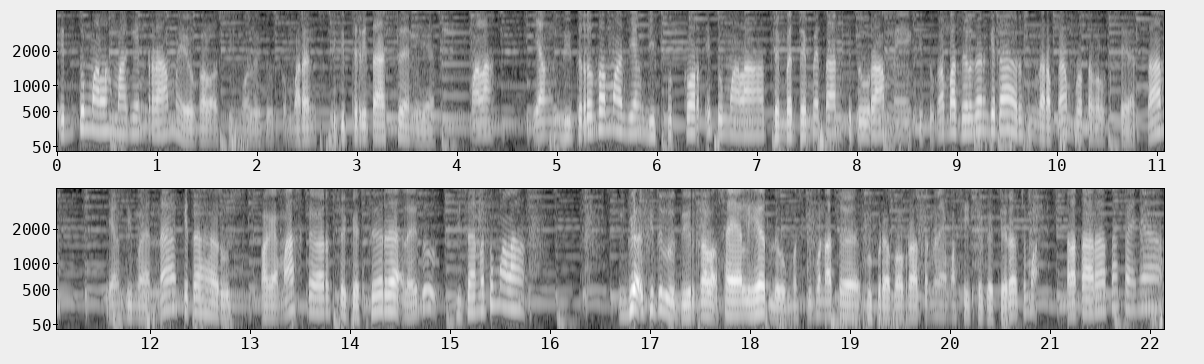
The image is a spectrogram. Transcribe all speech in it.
Itu tuh malah makin rame ya kalau di mall itu. Kemarin sedikit cerita aja nih ya. Malah yang di terutama yang di food court itu malah dempet-dempetan gitu rame gitu kan padahal kan kita harus menerapkan protokol kesehatan yang di mana kita harus pakai masker jaga jarak lah itu di sana tuh malah enggak gitu loh dir. Kalau saya lihat loh meskipun ada beberapa peraturan yang masih jaga jarak cuma rata-rata kayaknya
